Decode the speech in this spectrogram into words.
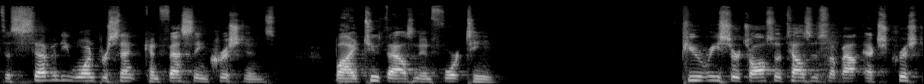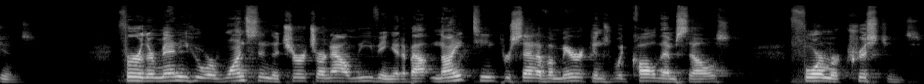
to 71% confessing Christians by 2014. Pew Research also tells us about ex Christians. Further, many who were once in the church are now leaving it. About 19% of Americans would call themselves former Christians.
